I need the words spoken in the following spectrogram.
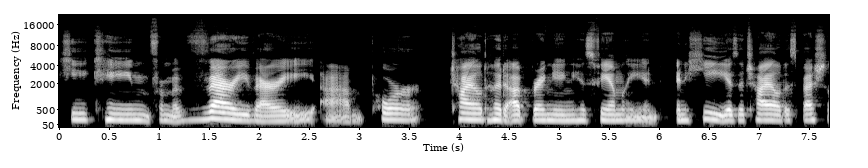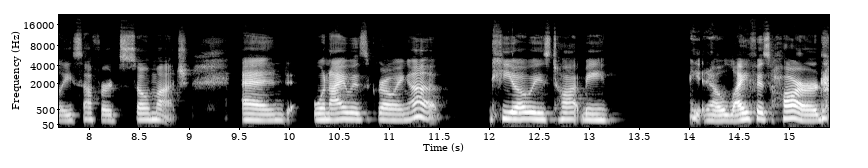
He came from a very, very, um, poor childhood upbringing, his family and and he, as a child especially, suffered so much, and when I was growing up, he always taught me you know, life is hard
